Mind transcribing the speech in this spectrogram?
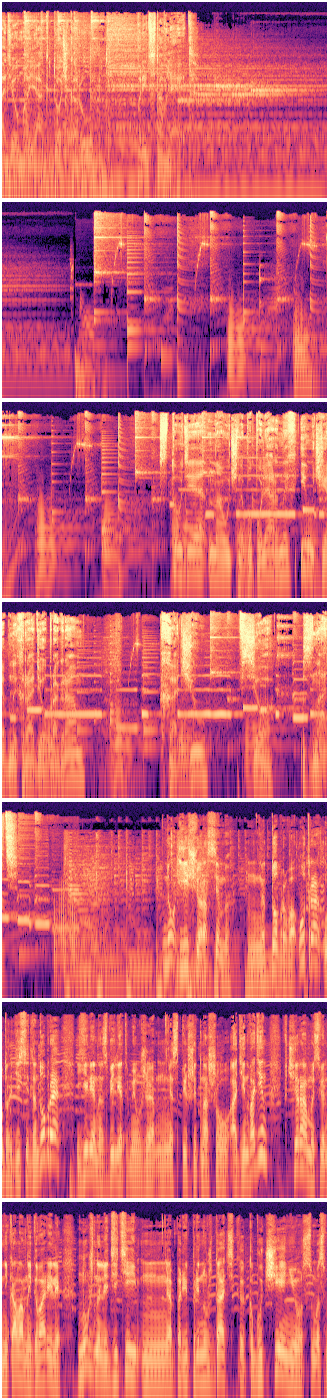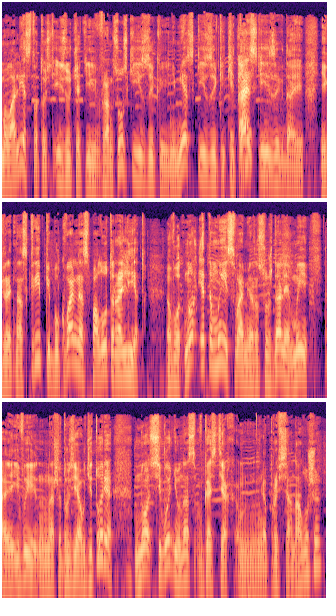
Радиомаяк.ру представляет. Студия научно-популярных и учебных радиопрограмм «Хочу все знать». Ну и еще раз всем доброго утра. Утро действительно доброе. Елена с билетами уже спешит на шоу «Один в один». Вчера мы с Верой Николаевной говорили, нужно ли детей при, принуждать к, обучению с, с малолетства, то есть изучать и французский язык, и немецкий язык, и китайский, китайский язык, да, и, и играть на скрипке буквально с полутора лет. Вот. Но это мы с вами рассуждали, мы э, и вы, наши друзья, аудитория. Но сегодня у нас в гостях профессионал уже,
